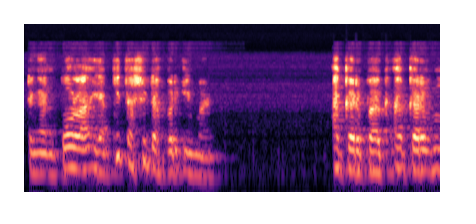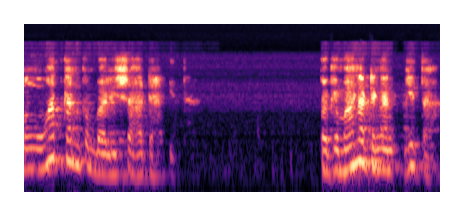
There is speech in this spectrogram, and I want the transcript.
dengan pola yang kita sudah beriman agar agar menguatkan kembali syahadah kita. Bagaimana dengan kita?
